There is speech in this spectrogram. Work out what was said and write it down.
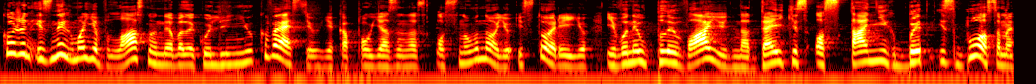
Кожен із них має власну невелику лінію квестів, яка пов'язана з основною історією, і вони впливають на деякі з останніх битв із босами,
